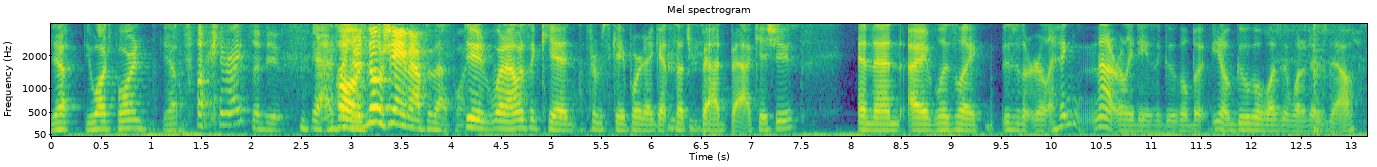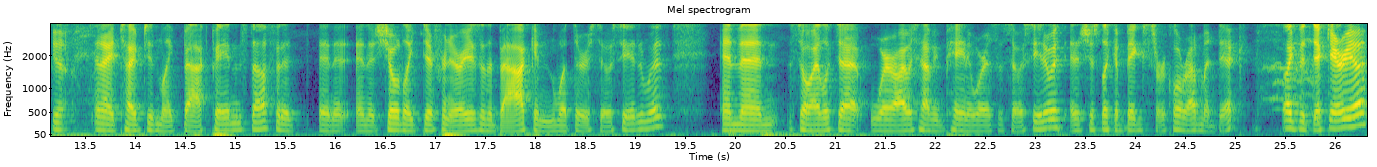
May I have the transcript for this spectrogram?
Yeah. Do you watch porn? Yeah. Fucking right, I do. Yeah. It's like Oh. there's no shame after that point. Dude, when I was a kid from skateboarding, I get such bad back issues. And then I was like, this is the early, I think not early days of Google, but you know, Google wasn't what it is now. Yeah. And I typed in like back pain and stuff, and it and it and it showed like different areas of the back and what they're associated with. And then so I looked at where I was having pain and where it's associated with, and it's just like a big circle around my dick, like the dick area.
